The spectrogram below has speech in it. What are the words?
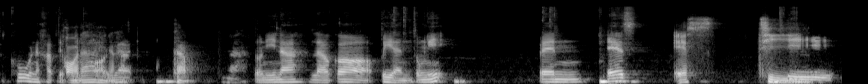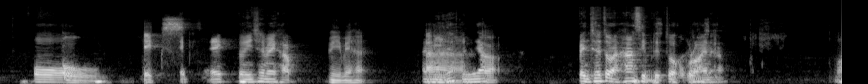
สักครู่นะครับพอได้นะครับครับตัวนี้นะ แล้วก็เปลี่ยนตรงนี้ เป็น S S T O X X ตัวนี้ใช่ไหมครับ มีไหมฮะ อันนี้นะตัวนี้เป็นใช้ตัวห้าสิบหรือตัวหกร้อยนะครับเอ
